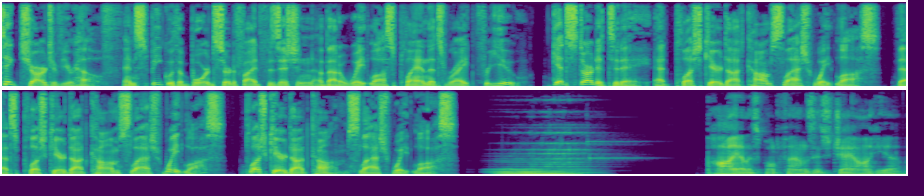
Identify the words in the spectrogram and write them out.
Take charge of your health and speak with a board-certified physician about a weight loss plan that's right for you. Get started today at plushcare.com slash weight loss. That's plushcare.com slash weight loss. plushcare.com slash weight loss. Hi, LSPOD fans, it's JR here.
